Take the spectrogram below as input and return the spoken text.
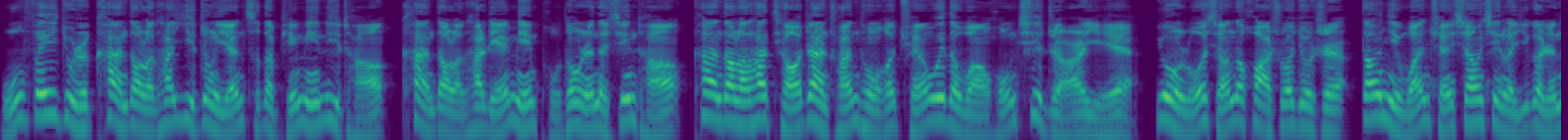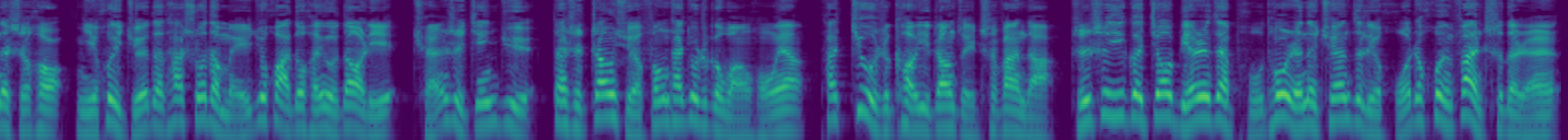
无非就是看到了他义正。言辞的平民立场，看到了他怜悯普通人的心肠，看到了他挑战传统和权威的网红气质而而已。用罗翔的话说，就是当你完全相信了一个人的时候，你会觉得他说的每一句话都很有道理，全是金句。但是张雪峰他就是个网红呀，他就是靠一张嘴吃饭的，只是一个教别人在普通人的圈子里活着混饭吃的人。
